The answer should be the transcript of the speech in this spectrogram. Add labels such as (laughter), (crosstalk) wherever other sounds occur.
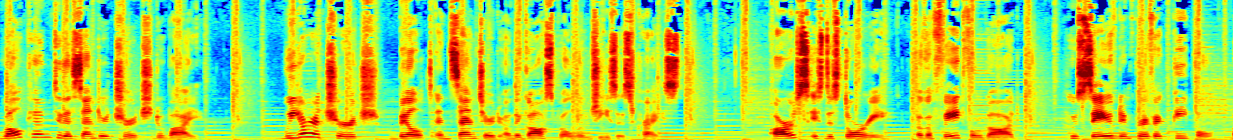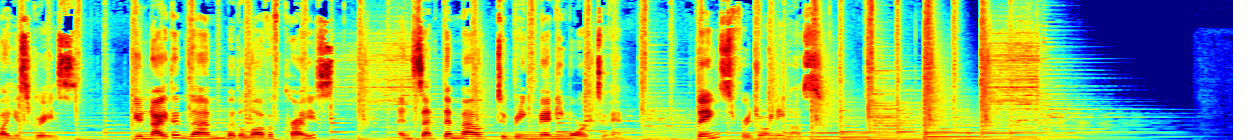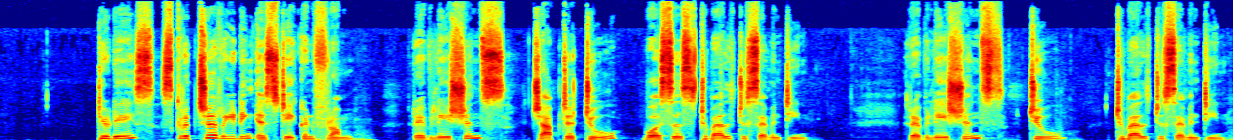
Welcome to the Center Church Dubai. We are a church built and centered on the gospel of Jesus Christ. Ours is the story of a faithful God who saved imperfect people by his grace, united them by the love of Christ, and sent them out to bring many more to him. Thanks for joining us. Today's scripture reading is taken from Revelations chapter 2, verses 12 to 17. Revelations 2 12 to 17.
